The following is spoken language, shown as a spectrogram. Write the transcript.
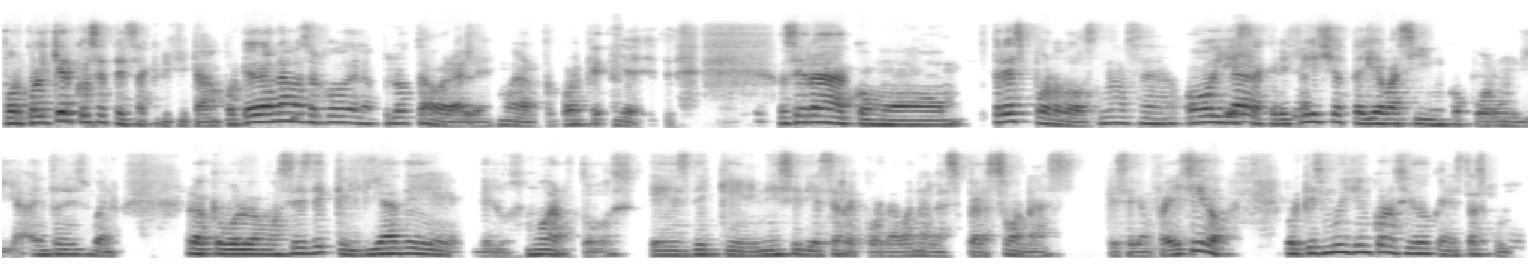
por cualquier cosa te sacrificaban, porque ganabas el juego de la pelota, órale, muerto, porque, o sea, era como tres por dos, ¿no? O sea, hoy el Claro, sacrificio te lleva cinco por un día. Entonces, bueno, lo que volvemos es de que el día de, de los muertos es de que en ese día se recordaban a las personas que se habían fallecido, porque es muy bien conocido que en estas culturas,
